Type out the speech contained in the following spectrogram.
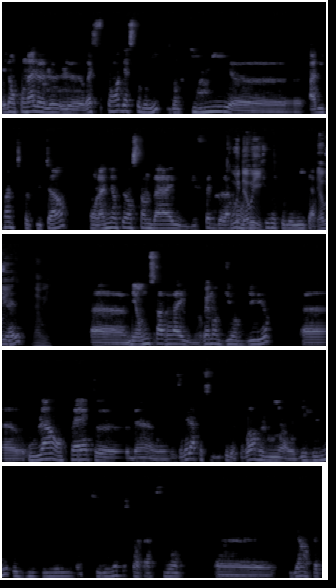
Et donc, on a le, le, le restaurant gastronomique, donc qui lui euh, arrive un petit peu plus tard. On l'a mis un peu en stand-by du fait de la oui, ben oui. économique ben actuelle. Ben oui. Euh, mais on y travaille vraiment dur, dur. Euh, où là, en fait, euh, ben, vous avez la possibilité de pouvoir venir déjeuner et dîner donc, sur une exploitation euh, qui a en fait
